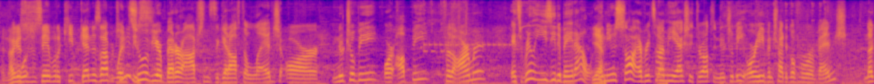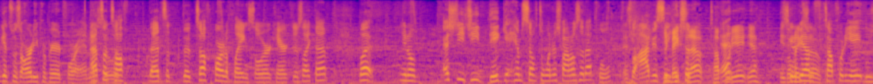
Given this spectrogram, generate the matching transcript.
And Nuggetz was just able to keep getting his opportunities. when two of your better options to get off the ledge are neutral B or up B for the armor, it's really easy to bait out. Yeah. And you saw every time Yeah. he actually threw out the neutral B or even tried to go for revenge, Nuggetz was already prepared for it. And that's Absolutely. a tough that's a, the tough part of playing slower characters like that. But, you know, SGT did get himself to winners finals of that pool. So obviously he makes took- it out. Top eh? 48, yeah. He's Still going to be on top 48, lose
